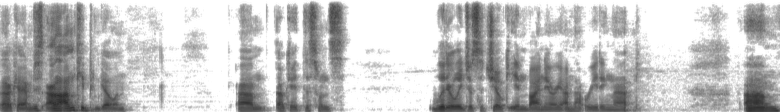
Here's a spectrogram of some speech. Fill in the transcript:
Okay, I'm just, I'm, keeping going. Um, okay, this one's literally just a joke in binary. I'm not reading that. Um,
